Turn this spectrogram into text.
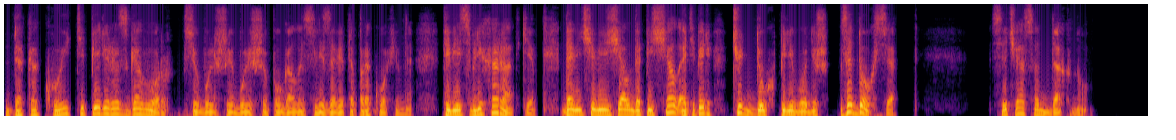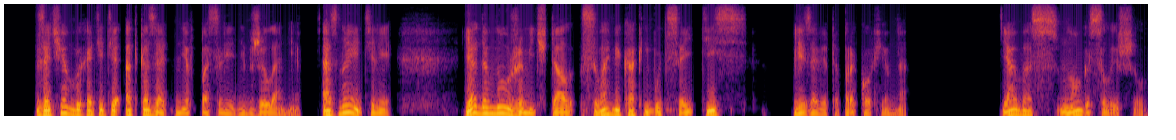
«Да какой теперь разговор?» — все больше и больше пугалась Лизавета Прокофьевна. «Ты весь в лихорадке. Давеча визжал да пищал, а теперь чуть дух переводишь. Задохся!» «Сейчас отдохну. Зачем вы хотите отказать мне в последнем желании? А знаете ли, я давно уже мечтал с вами как-нибудь сойтись, Лизавета Прокофьевна. Я вас много слышал.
